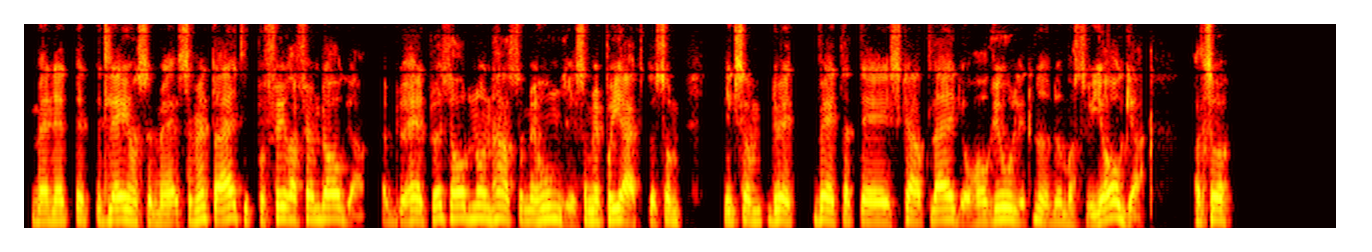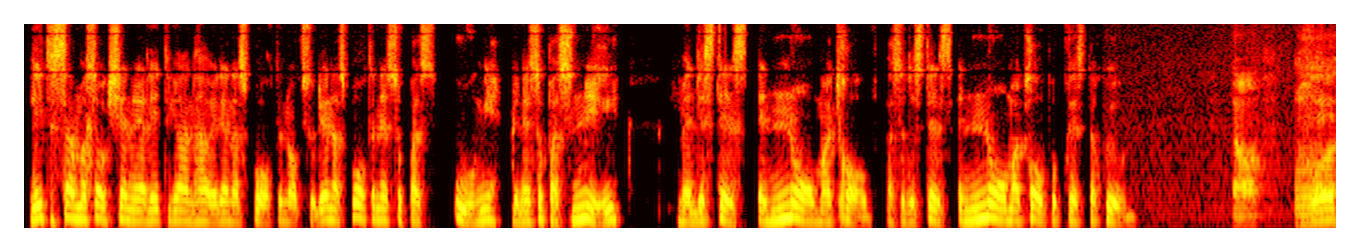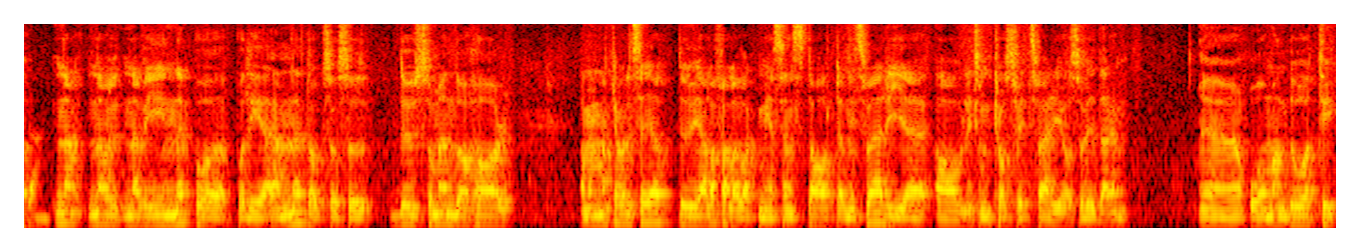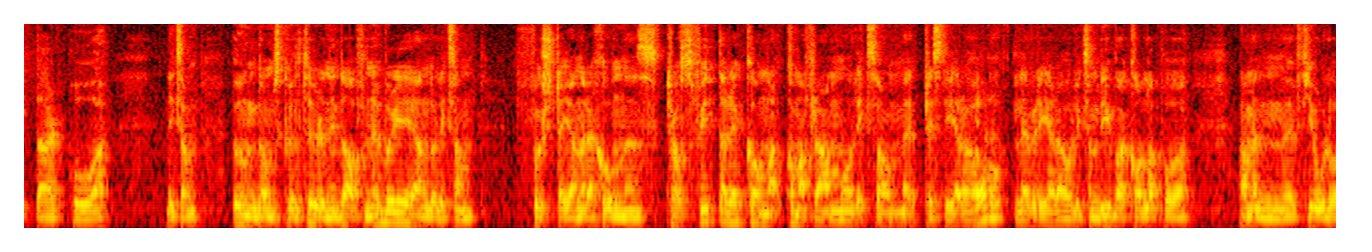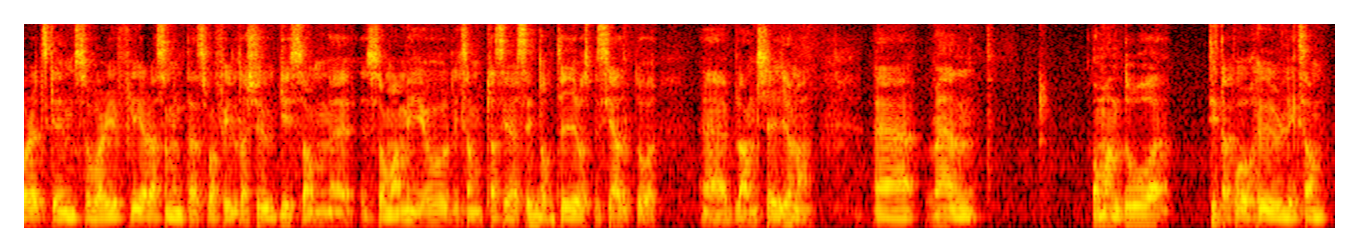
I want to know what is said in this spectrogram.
Men ett, ett, ett lejon som, är, som inte har ätit på fyra, fem dagar, helt plötsligt har du någon här som är hungrig, som är på jakt och som liksom, du vet, vet att det är skarpt läge och har roligt nu, nu måste vi jaga. Alltså, lite samma sak känner jag lite grann här i denna sporten också. Denna sporten är så pass ung, den är så pass ny, men det ställs enorma krav. Alltså det ställs enorma krav på prestation. Ja, och när, när, när, vi är inne på, på det ämnet också, så du som ändå har Ja, men man kan väl säga att du i alla fall har varit med sedan starten i Sverige av liksom Crossfit Sverige och så vidare. Eh, och om man då tittar på liksom, ungdomskulturen idag, för nu börjar ju ändå liksom första generationens crossfittare komma, komma fram och liksom prestera yeah. och leverera. Och liksom, det är ju bara att kolla på ja, men, fjolårets game så var det ju flera som inte ens var fyllda 20 som, eh, som var med och liksom placerade sig i mm. topp 10 och speciellt då eh, bland tjejerna. Eh, men om man då tittar på hur liksom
